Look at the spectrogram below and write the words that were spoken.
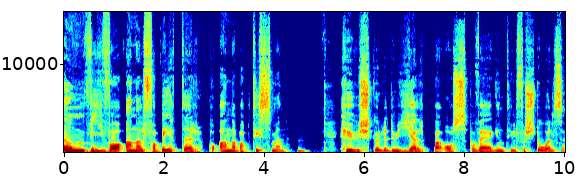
Om vi var analfabeter på anabaptismen, hur skulle du hjälpa oss på vägen till förståelse?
